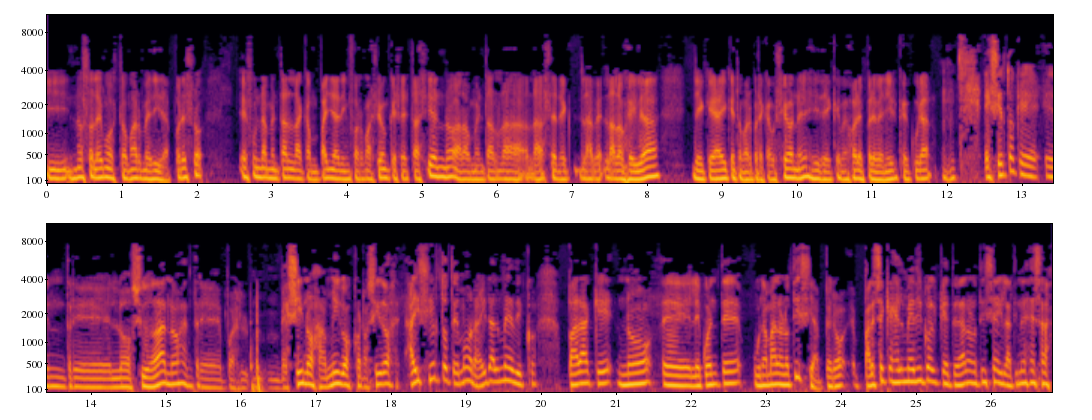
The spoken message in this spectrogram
no solemos tomar medidas. Por eso es fundamental la campaña de información que se está haciendo al aumentar la, la longevidad, de que hay que tomar precauciones y de que mejor es prevenir que curar. Es cierto que entre los ciudadanos, entre pues vecinos, amigos, conocidos, hay cierto temor a ir al médico para que no eh, le cuente una mala noticia, pero parece que es el médico el que te da la noticia y la tienes esa,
